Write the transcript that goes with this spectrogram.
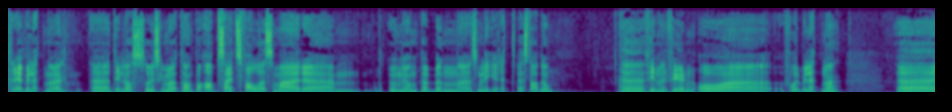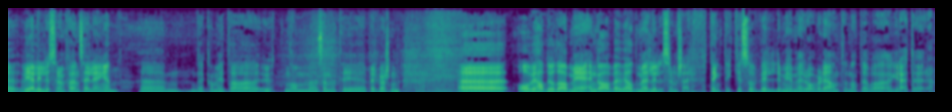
tre billettene, vel, til oss. Så vi skulle møte han på Abseitsfallet, som er Union-puben som ligger rett ved stadion. finner fyren og får billettene. Uh, vi er Lillestrøm-fans hele gjengen. Uh, det kan vi ta utenom sendetid, Per Karsten. Uh, og vi hadde jo da med en gave. Vi hadde med et Lillestrøm-skjerf. Tenkte ikke så veldig mye mer over det, annet enn at det var greit å gjøre.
